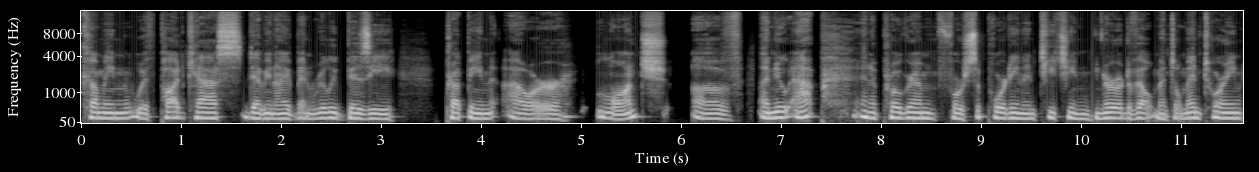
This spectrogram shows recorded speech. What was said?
coming with podcasts. Debbie and I have been really busy prepping our launch of a new app and a program for supporting and teaching neurodevelopmental mentoring.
